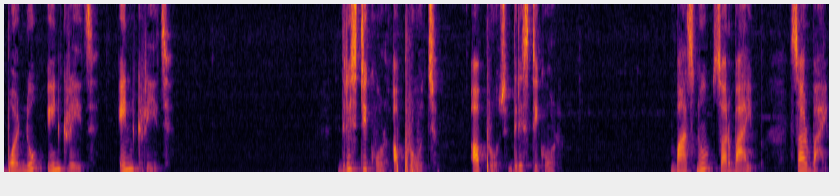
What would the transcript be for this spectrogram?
बढ्नु इन्क्रिज इन्क्रिज दृष्टिकोण अप्रोच अप्रोच दृष्टिकोण। बाँच्नु सर्भाइभ सर्भाइभ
